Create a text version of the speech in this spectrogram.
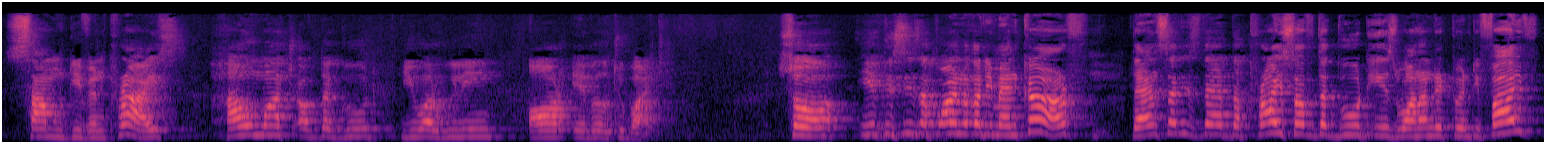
some given price, how much of the good you are willing or able to buy. So if this is the point of the demand curve, the answer is that the price of the good is 125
